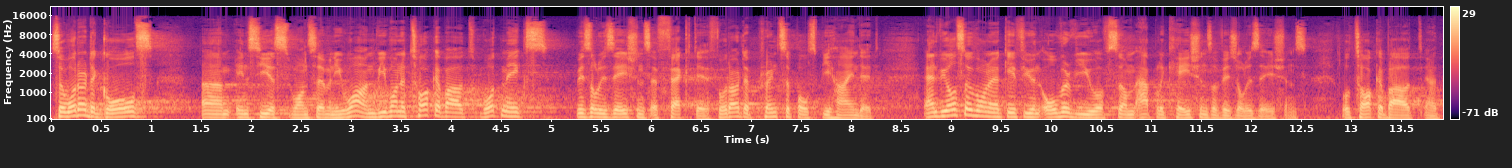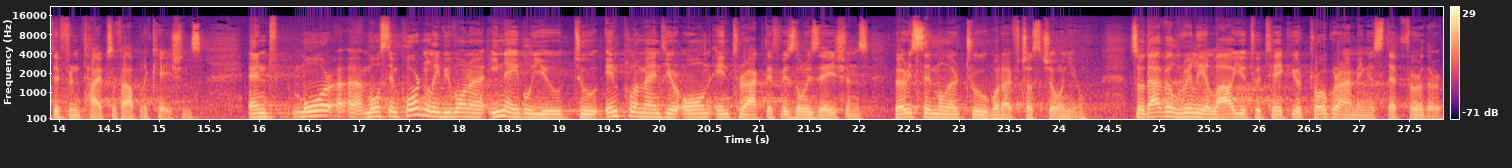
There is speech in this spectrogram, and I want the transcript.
So what are the goals um, in CS 171? We want to talk about what makes visualizations effective, what are the principles behind it. And we also want to give you an overview of some applications of visualizations. We'll talk about uh, different types of applications. And more, uh, most importantly, we want to enable you to implement your own interactive visualizations, very similar to what I've just shown you. So that will really allow you to take your programming a step further.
